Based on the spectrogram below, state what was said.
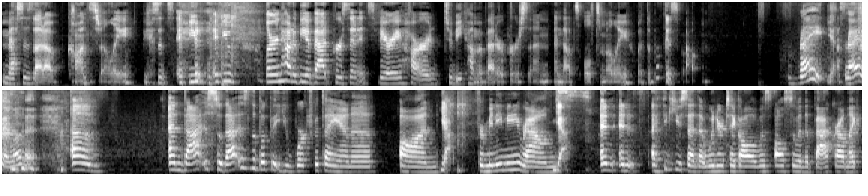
messes that up constantly because it's if you if you've learned how to be a bad person, it's very hard to become a better person, and that's ultimately what the book is about. Right. Yes. Right. I love it. um, and that is so that is the book that you worked with Diana on. Yeah. For many many rounds. Yes. And and it's, I think you said that winner take all was also in the background. Like,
